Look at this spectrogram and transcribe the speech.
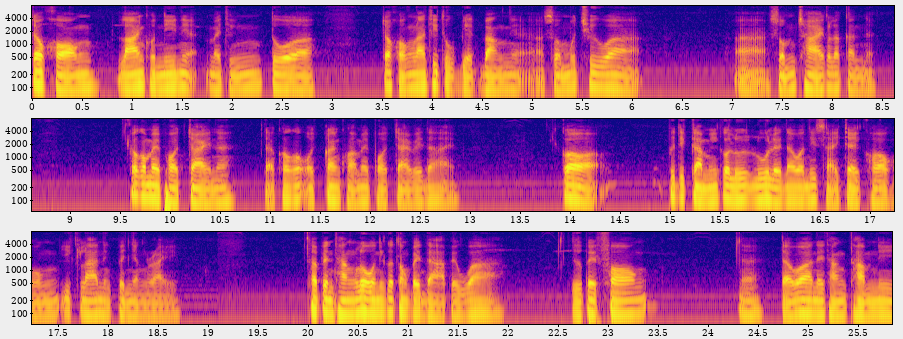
เจ้าของร้านคนนี้เนี่ยหมายถึงตัวเจ้าของร้านที่ถูกเบียดบังเนี่ย สมมุติชื่อว่าสมชายก็แล้วกันนะก็ก็ไม่พอใจนะแต่เขาก็อดกลั้นความไม่พอใจไว้ได้ ก็พฤติกรรมนี้ก็รู้รู้เลยนะว่านิสัยใจคอของอีกร้านหนึ่งเป็นอย่างไร ถ้าเป็นทางโลกนี่ก็ต้องไปด่าไปว่า หรือไปฟ้องนะแต่ว่าในทางธรรมนี่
